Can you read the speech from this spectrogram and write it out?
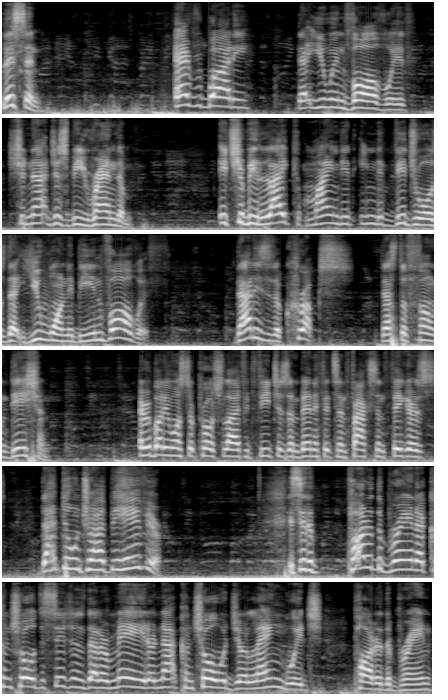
Listen, everybody that you involve with should not just be random. It should be like minded individuals that you want to be involved with. That is the crux, that's the foundation. Everybody wants to approach life with features and benefits and facts and figures. That don't drive behavior. You see, the part of the brain that controls decisions that are made are not controlled with your language part of the brain.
